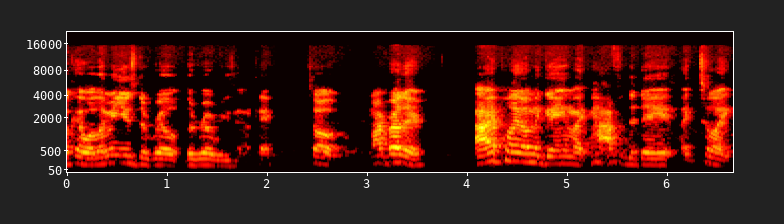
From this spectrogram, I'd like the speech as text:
Okay, well, let me use the real, the real reason. Okay, so my brother, I play on the game like half of the day, like to like,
